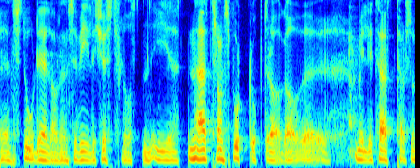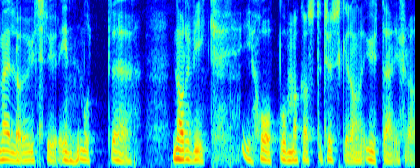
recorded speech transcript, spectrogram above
en stor del av den sivile kystflåten i et nærtransportoppdrag av eh, militært personell og utstyr inn mot eh, Narvik i håp om å kaste tyskerne ut derifra.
